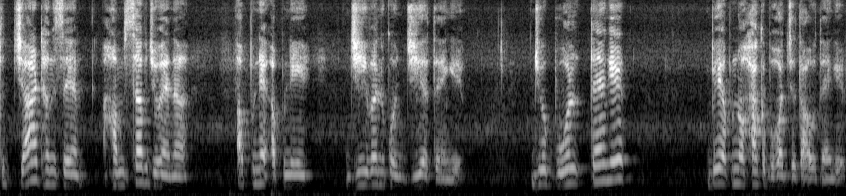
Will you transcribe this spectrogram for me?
तो जा ढंग से हम सब जो है ना अपने अपने जीवन को जियतेंगे जो बोलते हैं वे अपनो हक बहुत जताओ देंगे।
